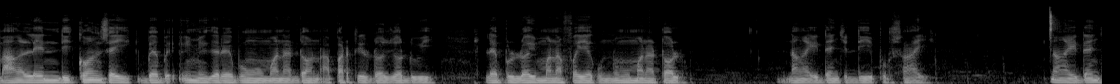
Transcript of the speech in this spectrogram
maa ngi leen di conseil bépp immigré bu mu mën a doon à partir d'aujourd'hui lépp looy mën a fayeeku nu mu mën a toll da ngay denc dix pour cent yi da ngay denc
